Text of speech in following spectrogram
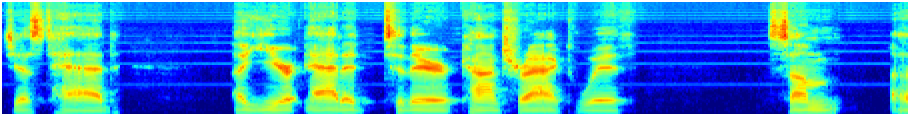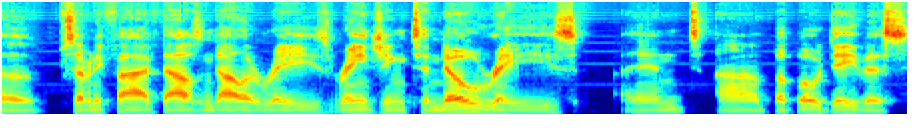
just had a year added to their contract with some uh, $75,000 raise ranging to no raise. And, uh, but Bo Davis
